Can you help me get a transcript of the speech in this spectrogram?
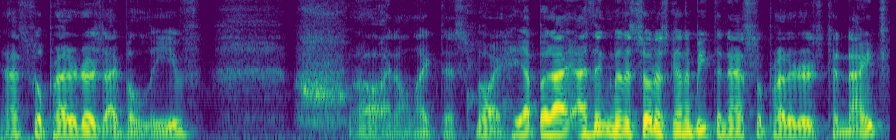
Nashville Predators, I believe. Oh, I don't like this. Boy, yeah, but I, I think Minnesota's going to beat the Nashville Predators tonight.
